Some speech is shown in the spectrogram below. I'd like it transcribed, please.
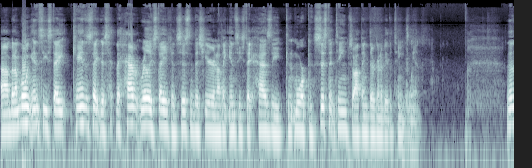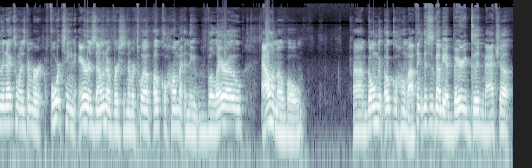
Um, but I'm going NC State. Kansas State just they haven't really stayed consistent this year, and I think NC State has the con- more consistent team, so I think they're going to be the team to win. Then the next one is number 14, Arizona versus number 12, Oklahoma in the Valero Alamo Bowl. I'm going with Oklahoma. I think this is going to be a very good matchup,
